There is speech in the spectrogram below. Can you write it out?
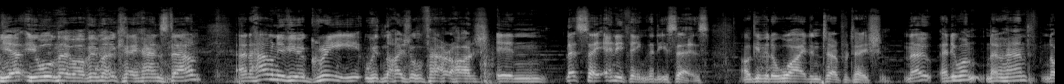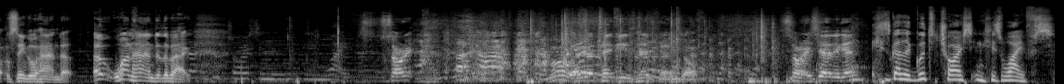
Yeah, you all know of him. Okay, hands down. And how many of you agree with Nigel Farage in, let's say, anything that he says? I'll give it a wide interpretation. No? Anyone? No hand? Not a single hand up. Oh, one hand at the back. Sorry. Whoa, I've got to take these headphones off. Sorry, say that again. He's got a good choice in his wives.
